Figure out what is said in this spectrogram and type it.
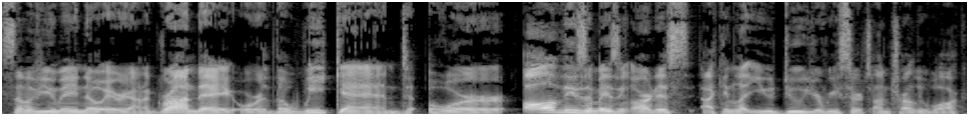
Some of you may know Ariana Grande or The Weeknd or all of these amazing artists. I can let you do your research on Charlie Walk,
